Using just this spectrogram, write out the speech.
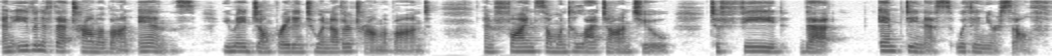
And even if that trauma bond ends, you may jump right into another trauma bond and find someone to latch on to to feed that emptiness within yourself.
